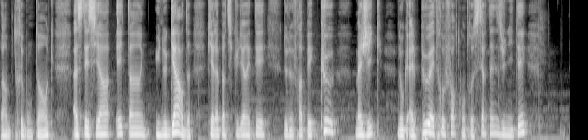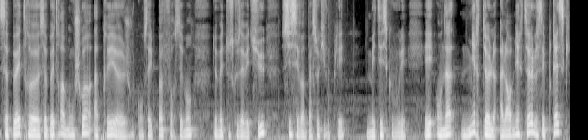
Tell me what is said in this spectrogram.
un très bon tank. Astesia est un, une garde qui a la particularité de ne frapper que magique. Donc elle peut être forte contre certaines unités. Ça peut être, euh, ça peut être un bon choix. Après, euh, je vous conseille pas forcément de mettre tout ce que vous avez dessus. Si c'est un perso qui vous plaît, mettez ce que vous voulez. Et on a Myrtle. Alors Myrtle, c'est presque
